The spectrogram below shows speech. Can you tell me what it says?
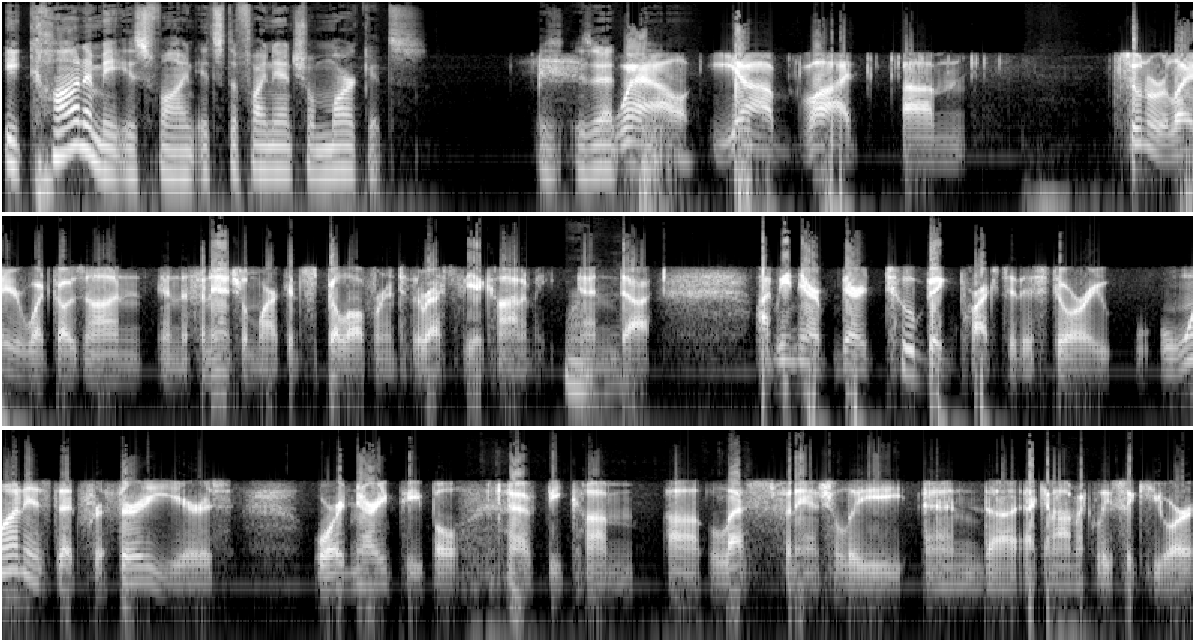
economy is fine. It's the financial markets. Is, is that well? Yeah, but um, sooner or later, what goes on in the financial markets spill over into the rest of the economy. Right. And uh, I mean, there there are two big parts to this story. One is that for 30 years, ordinary people have become uh, less financially and uh, economically secure.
